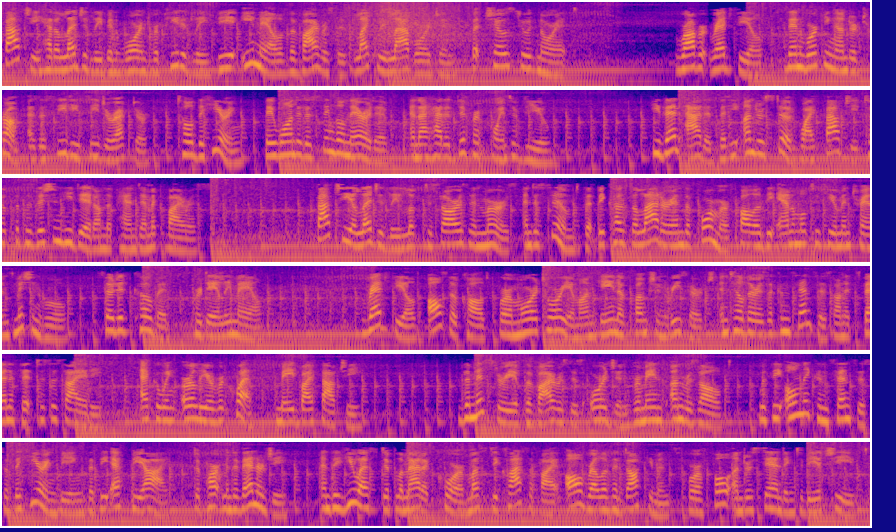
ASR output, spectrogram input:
Fauci had allegedly been warned repeatedly via email of the virus's likely lab origin, but chose to ignore it. Robert Redfield, then working under Trump as a CDC director, told the hearing, they wanted a single narrative, and I had a different point of view. He then added that he understood why Fauci took the position he did on the pandemic virus. Fauci allegedly looked to SARS and MERS and assumed that because the latter and the former followed the animal to human transmission rule, so did COVID, per Daily Mail. Redfield also called for a moratorium on gain-of-function research until there is a consensus on its benefit to society, echoing earlier requests made by Fauci. The mystery of the virus's origin remains unresolved, with the only consensus of the hearing being that the FBI, Department of Energy, and the U.S. Diplomatic Corps must declassify all relevant documents for a full understanding to be achieved.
